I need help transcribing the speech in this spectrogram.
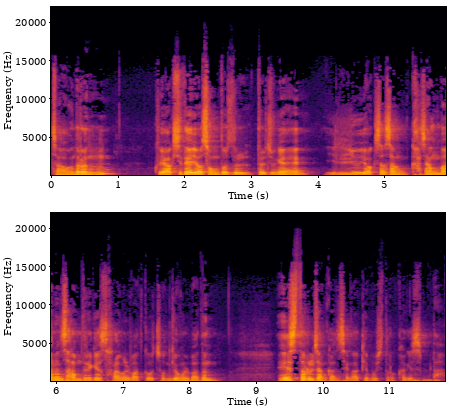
자, 오늘은 구약시대 여성도들 중에 인류 역사상 가장 많은 사람들에게 사랑을 받고 존경을 받은 에스더를 잠깐 생각해 보시도록 하겠습니다.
